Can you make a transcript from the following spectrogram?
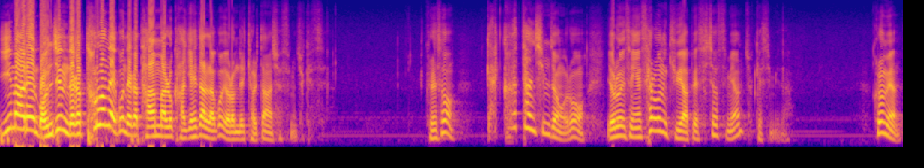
이 마을의 먼지는 내가 털어내고 내가 다음 마을로 가게 해달라고 여러분들이 결단하셨으면 좋겠어요. 그래서 깨끗한 심정으로 여러분 인생의 새로운 기회 앞에 서셨으면 좋겠습니다. 그러면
